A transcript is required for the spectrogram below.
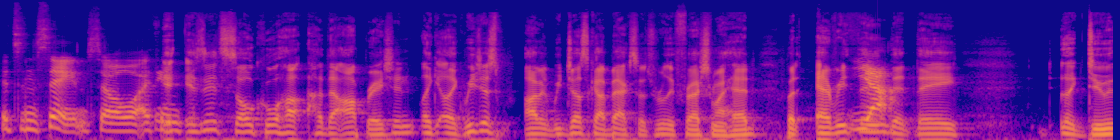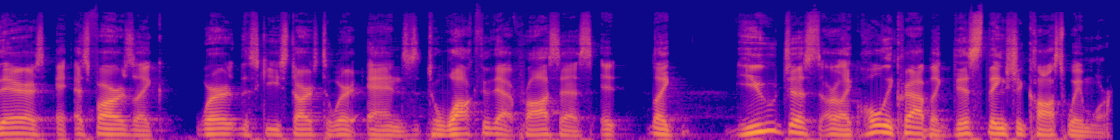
it's insane. So I think isn't it so cool how, how the operation like like we just I mean, we just got back so it's really fresh in my head. But everything Yeah. that they like do there as, as far as like where the ski starts to where it ends to walk through that process it like you just are like holy crap like this thing should cost way more.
